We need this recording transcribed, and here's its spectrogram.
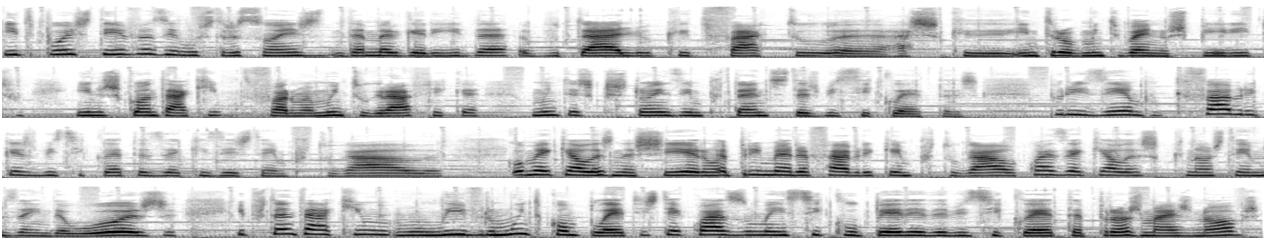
e depois teve as ilustrações da Margarida Botalho, que de facto uh, acho que entrou muito bem no espírito e nos conta aqui de forma muito gráfica muitas questões importantes das bicicletas. Por exemplo, que fábricas de bicicletas é que existem em Portugal? Como é que elas nasceram? A primeira fábrica em Portugal? Quais é aquelas que nós temos ainda hoje? E portanto há aqui um, um livro muito completo. Isto é quase uma enciclopédia da bicicleta para os mais novos,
